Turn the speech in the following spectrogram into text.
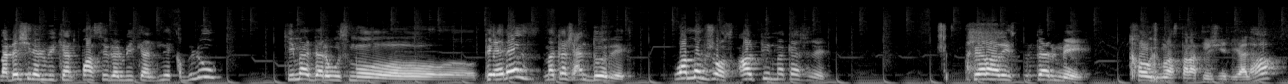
ما باش إلى الويكاند باسي ولا الويكاند اللي قبلو كيما داروا اسمو بيريز ما كانش عنده ريت لا ميم شوز البين ما كانش ريت فيراري سو بيرمي تخرج من الاستراتيجي ديالها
